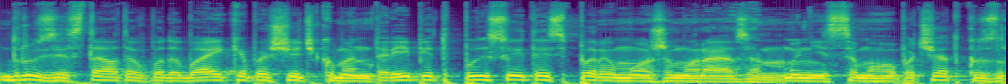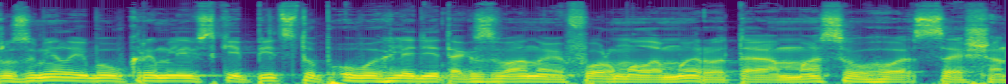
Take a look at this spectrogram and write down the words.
Друзі, ставте вподобайки, пишіть коментарі, підписуйтесь, переможемо разом. Мені з самого початку зрозумілий був кремлівський підступ у вигляді так званої формули миру та масового сешн.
